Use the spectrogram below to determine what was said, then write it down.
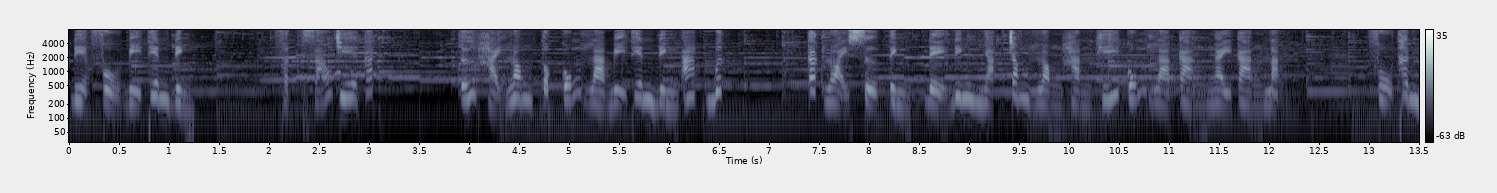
Địa phủ bị thiên đình, Phật giáo chia cắt. Tứ Hải Long tộc cũng là bị thiên đình áp bức. Các loại sự tình để đinh nhạc trong lòng hàn khí cũng là càng ngày càng nặng. Phụ thân,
